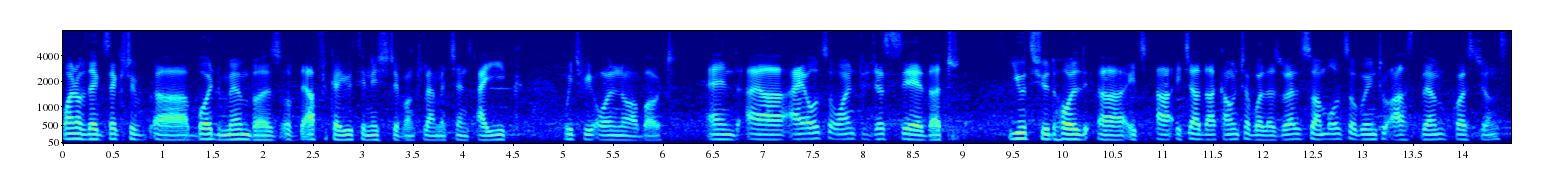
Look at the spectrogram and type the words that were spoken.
one of the executive uh, board members of the Africa Youth Initiative on Climate Change, AYIC, which we all know about. And uh, I also want to just say that youth should hold uh, each, uh, each other accountable as well. So I'm also going to ask them questions.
